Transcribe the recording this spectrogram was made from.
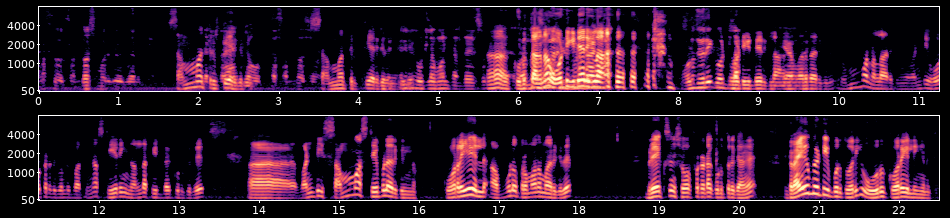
மனசுல ஒரு சந்தோஷமா இருக்குது பாருங்க. செம்ம திருப்தியாக இருக்குது சந்தோஷம். செம்ம திருப்தியாக இருக்குதுங்க. திருப்பி ஓட்டலாமான்னு சந்தோஷம் ஆ கொடுத்தாங்கன்னா ஓட்டிக்கிட்டே இருக்கலாம். பொழுது வரைக்கும் ஓட்டிக்கிட்டே இருக்கலாம். அந்த மாதிரி தான் இருக்குது. ரொம்ப நல்லா இருக்குங்க. வண்டி ஓட்டுறதுக்கு வந்து பார்த்தீங்கன்னா ஸ்டியரிங் நல்ல ஃபீட்பேக் கொடுக்குது. வண்டி செம்ம ஸ்டேபிளாக இருக்குங்கண்ணா. குறையே இல்லை. அவ்வளோ பிரமாதமாக இருக்குது. பிரேக்ஸும் ஷோஃபர்டாக கொடுத்துருக்காங்க. டிரைவபிலிட்டி பொறுத்த வரைக்கும் ஒரு குறை இல்லைங்க எனக்கு.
